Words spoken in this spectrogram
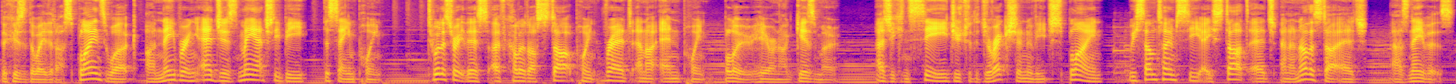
because of the way that our splines work, our neighbouring edges may actually be the same point, to illustrate this, I've coloured our start point red and our end point blue here in our gizmo. As you can see, due to the direction of each spline, we sometimes see a start edge and another start edge as neighbours.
